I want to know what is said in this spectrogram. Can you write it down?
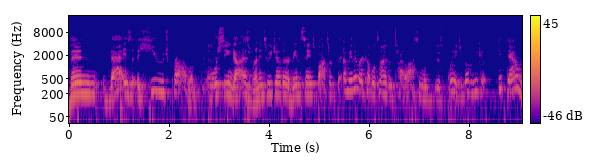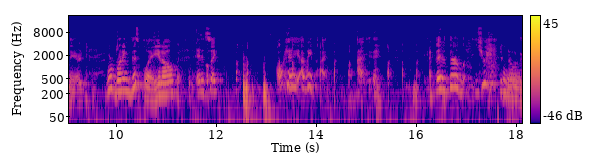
then that is a huge problem. And we're seeing guys run into each other or be in the same spots. Or, I mean, there were a couple of times where Ty Lawson would just point at you, go, Mika, get down there. We're running this play, you know? And it's like, okay, I mean, I, I, there, you have to know the,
